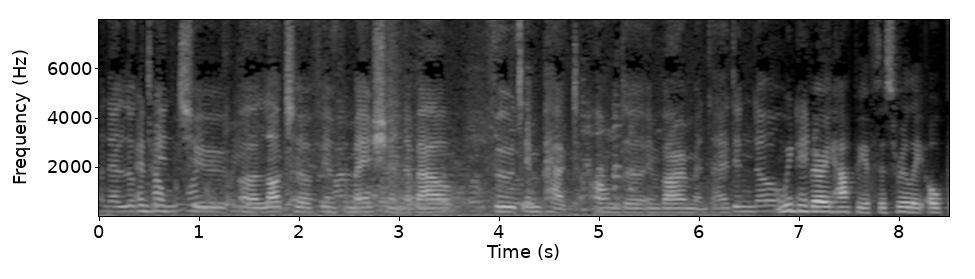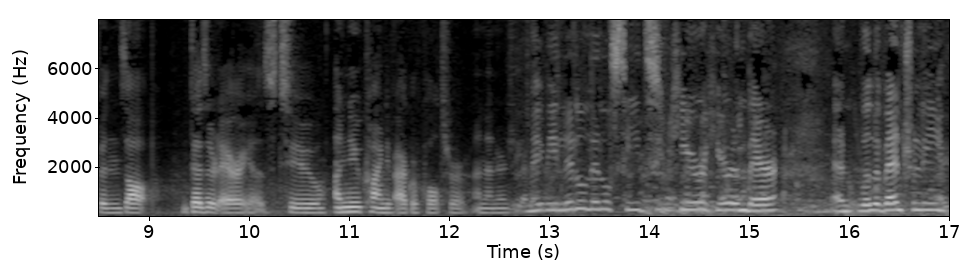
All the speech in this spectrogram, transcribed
And I looked and into a lot of information about food's impact on the environment. I didn't know. We'd be very happy if this really opens up desert areas to a new kind of agriculture and energy. Maybe little, little seeds here, here, and there, and will eventually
